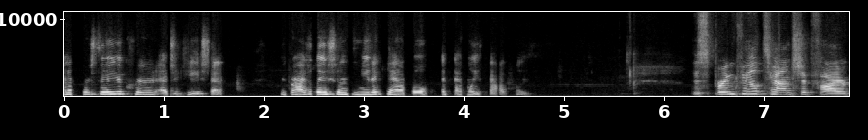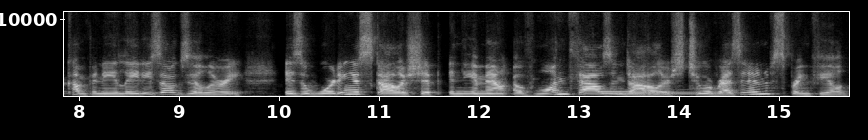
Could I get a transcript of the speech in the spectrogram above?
and are pursuing a career in education. Congratulations, Nina Campbell and Emily Sadlin. The Springfield Township Fire Company Ladies Auxiliary is awarding a scholarship in the amount of $1,000 to a resident of Springfield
